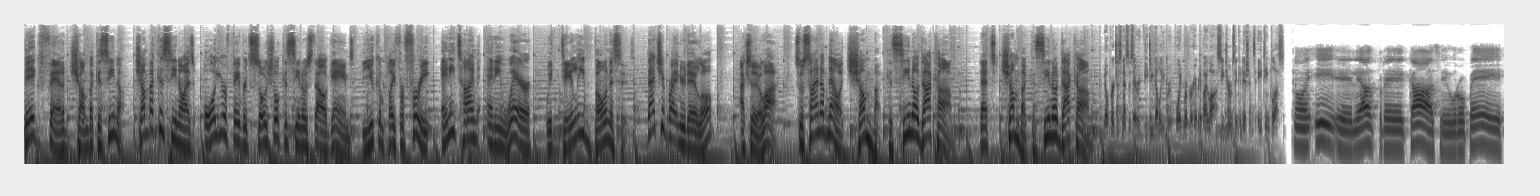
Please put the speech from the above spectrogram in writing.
big fan of Chumba Casino. Chumba Casino has all your favorite social casino style games that you can play for free anytime, anywhere with daily bonuses. That should brighten your day a little. Actually, a lot. So sign up now at chumbacasino.com. That's chumbacasino.com. No purchase necessary. VGW. Void were prohibited by law. See terms and conditions. 18 plus. e eh, le altre case europee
